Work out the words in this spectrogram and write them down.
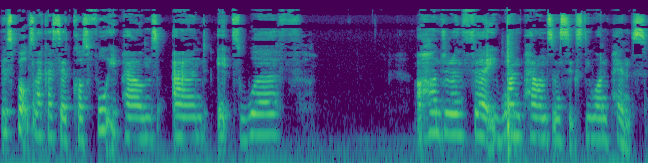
this box like i said costs 40 pounds and it's worth 131 pounds and 61 pence.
